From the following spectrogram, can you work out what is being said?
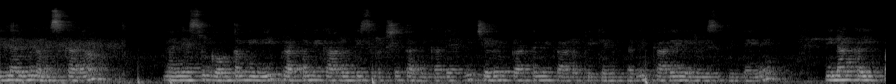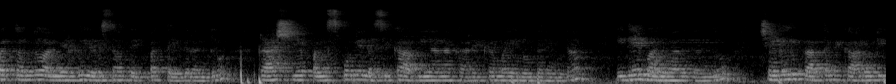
ಎಲ್ಲರಿಗೂ ನಮಸ್ಕಾರ. ನನ್ನ ಹೆಸರು ಗೌತಮಿ. ವಿ ಪ್ರಾಥಮಿಕ ಆರೋಗ್ಯ ಸುರಕ್ಷತಾ ಅಧಿಕಾರಿಯಾಗಿ ಚೆಲೂರು ಪ್ರಾಥಮಿಕ ಆರೋಗ್ಯ ಕೇಂದ್ರದಲ್ಲಿ ಕಾರ್ಯನಿರ್ವಹಿಸುತ್ತಿದ್ದೇನೆ. ದಿನಾಂಕ ಇಪ್ಪತ್ತೊಂದು ಹನ್ನೆರಡು ಎರಡು ಸಾವಿರದ ಇಪ್ಪತ್ತೈದರಂದು ರಾಷ್ಟ್ರೀಯ ಪಲ್ಸ್ ಪೋಲಿಯೋ ಲಸಿಕಾ ಅಭಿಯಾನ ಕಾರ್ಯಕ್ರಮ ಇರುವುದರಿಂದ ಇದೇ ಭಾನುವಾರದಂದು ಚೆಳೂರು ಪ್ರಾಥಮಿಕ ಆರೋಗ್ಯ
